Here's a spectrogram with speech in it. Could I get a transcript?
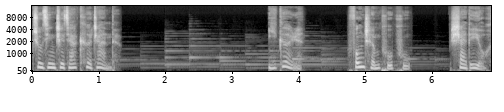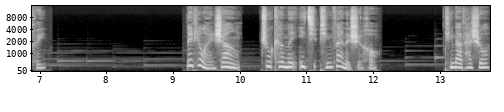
住进这家客栈的，一个人，风尘仆仆，晒得黝黑。那天晚上，住客们一起拼饭的时候，听到他说，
